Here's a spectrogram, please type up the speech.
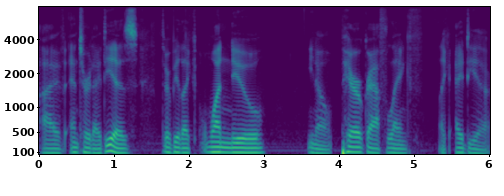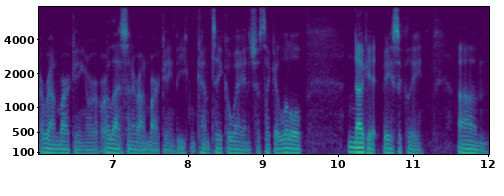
I've entered ideas, there'll be like one new, you know, paragraph length like idea around marketing or, or lesson around marketing that you can kind of take away, and it's just like a little nugget basically. Um,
